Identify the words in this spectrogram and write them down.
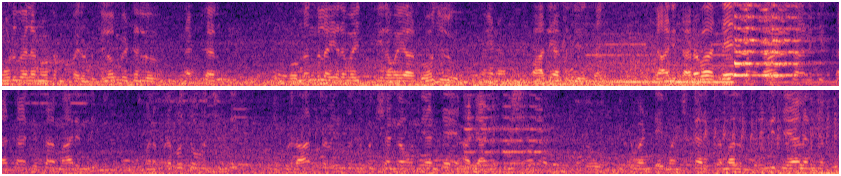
మూడు వేల నూట ముప్పై రెండు కిలోమీటర్లు నడిచారు రెండు వందల ఇరవై ఇరవై ఆరు రోజులు ఆయన పాదయాత్ర చేశారు. దాని తర్వాతే రాష్ట్రానికి దశ దిశ మారింది. మన ప్రభుత్వం వచ్చింది. ఇప్పుడు రాష్ట్రం ఎంత సుభిక్షంగా ఉంది అంటే అది ఆయన కృషి. సో ఇటువంటి మంచి కార్యక్రమాలు మరిన్ని చేయాలని చెప్పి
